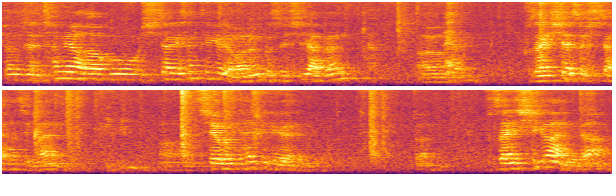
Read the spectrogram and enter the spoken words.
현재 참여하고 시장의 생태계를 여는 것의 시작은 어, 부산시에서 시작하지만 어, 지역은 탈피되어야 됩니다. 그러니까 부산시가 아니라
